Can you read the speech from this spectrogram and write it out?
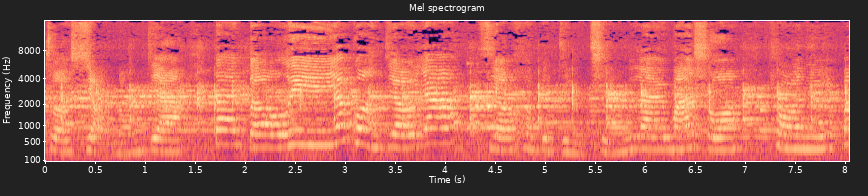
做小农家，带斗笠呀，光脚丫，小汉子尽情来玩耍，穿泥巴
